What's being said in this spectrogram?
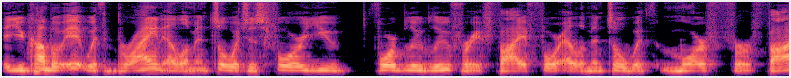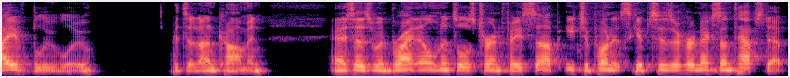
You combo it with Brine Elemental, which is four you four blue blue for a five four elemental with morph for five blue blue. It's an uncommon, and it says when Brine Elemental is turned face up, each opponent skips his or her next untap step.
